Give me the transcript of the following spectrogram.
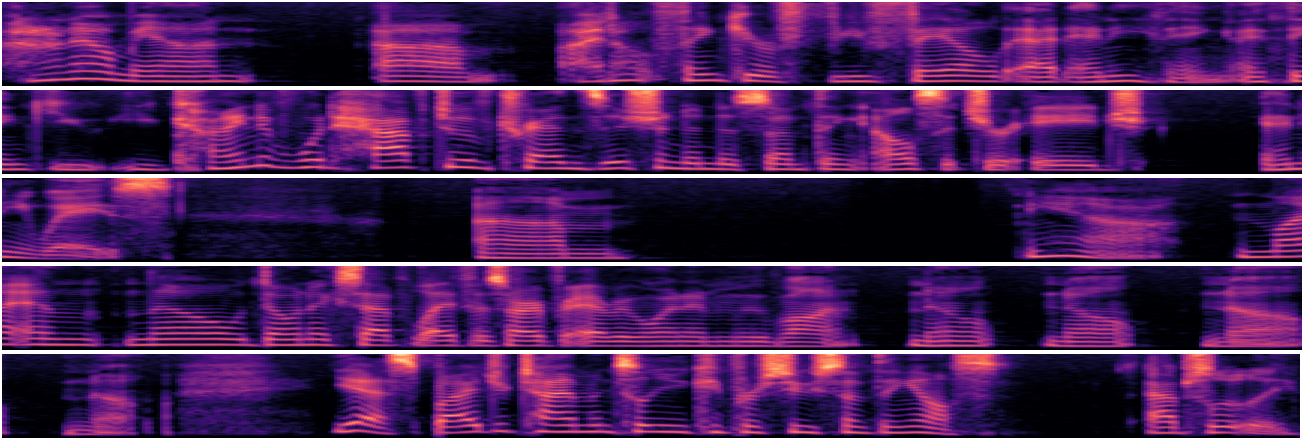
I don't know, man. Um, I don't think you're you failed at anything. I think you you kind of would have to have transitioned into something else at your age, anyways. Um, yeah, and no, don't accept life is hard for everyone and move on. No, no, no, no. Yes, bide your time until you can pursue something else. Absolutely.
